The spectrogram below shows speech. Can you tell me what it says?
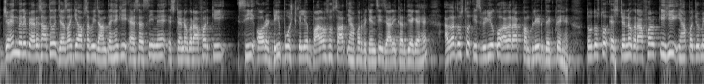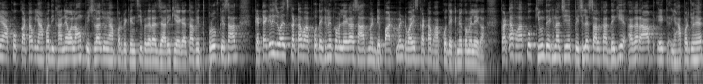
जय हिंद मेरे प्यारे साथियों, जैसा कि आप सभी जानते हैं कि एसएससी ने स्टेनोग्राफर की सी और डी पोस्ट के लिए 1207 यहाँ पर वैकेंसी जारी कर दिया गया है। अगर दोस्तों, इस वीडियो को अगर आप कंप्लीट देखते हैं तो दोस्तों स्टेनोग्राफर की ही यहाँ पर जो मैं आपको कट ऑफ़ यहाँ पर दिखाने वाला हूँ, पिछला जो यहाँ पर वैकेंसी वगैरह जारी किया गया था विथ प्रूफ के साथ कैटेगरीज वाइज कट ऑफ़ आपको देखने को मिलेगा, साथ में डिपार्टमेंट वाइज कट ऑफ़ आपको देखने को मिलेगा। कट ऑफ़ आपको क्यों देखना चाहिए? पिछले साल का देखिए, अगर आप एक यहाँ पर जो है,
